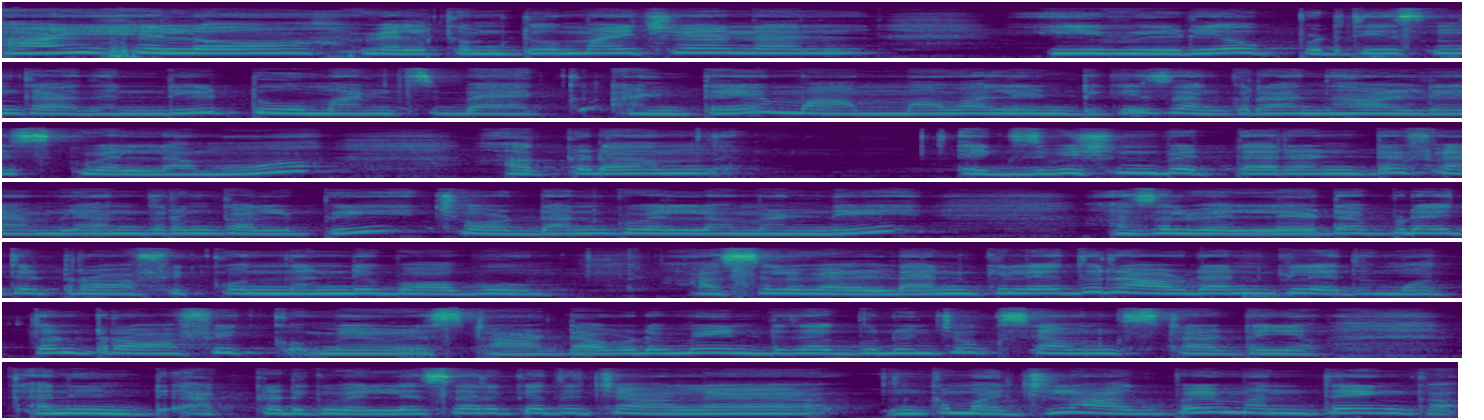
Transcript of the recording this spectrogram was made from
Hi hello. Welcome to my channel. ఈ వీడియో ఇప్పుడు తీసింది కాదండి టూ మంత్స్ బ్యాక్. అంటే మా అమ్మ వాళ్ళ ఇంటికి సంక్రాంతి హాలిడేస్కి వెళ్ళాము. అక్కడ ఎగ్జిబిషన్ పెట్టారంటే ఫ్యామిలీ అందరం కలిపి చూడడానికి వెళ్ళామండి. అసలు వెళ్ళేటప్పుడు అయితే ట్రాఫిక్ ఉందండి బాబు. అసలు వెళ్ళడానికి లేదు రావడానికి లేదు. మొత్తం ట్రాఫిక్. మేము స్టార్ట్ అవ్వడమే ఇంటి దగ్గర నుంచి ఒక సెవెన్కి స్టార్ట్ అయ్యాం. కానీ ఇంటి అక్కడికి వెళ్ళేసరికి అయితే చాలా ఇంకా మధ్యలో ఆగిపోయాం అంతే ఇంకా.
